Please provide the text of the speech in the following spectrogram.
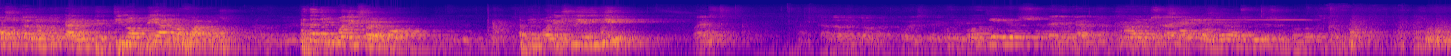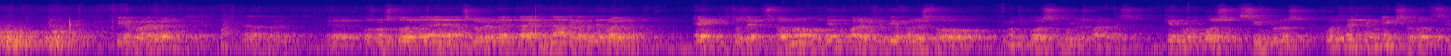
όσο το δυνατόν καλύτερη, την οποία προφανώς δεν θα την υποδείξω εγώ. Θα την υποδείξουν οι ειδικοί. Μάλιστα. Κατανοητό. Ορίστε. Ο κύριος Θέλει κάτι να πει. Μαύρος Σαρίας. Κύριε Πρόεδρε, Δεν θα το λέω. ε, ως γνωστόν ε, ασχολούμαι με τα κοινά 15 χρόνια. Έκπληκτος διαπιστώνω ότι έχω παρευρεθεί δύο φορές στο Δημοτικό Συμβούλιο Σπάρτης και Δημοτικός Σύμβουλος, χωρίς να έχει καμία εξοδότηση,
